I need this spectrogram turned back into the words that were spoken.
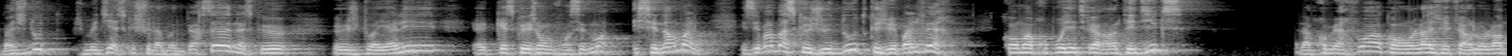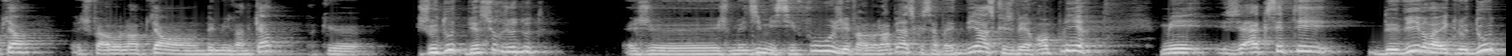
bah, je doute. Je me dis, est-ce que je suis la bonne personne? Est-ce que euh, je dois y aller? Qu'est-ce que les gens vont penser de moi? Et c'est normal. Et c'est pas parce que je doute que je vais pas le faire. Quand on m'a proposé de faire un TEDx, la première fois, quand là, je vais faire l'Olympia, je vais faire l'Olympia en 2024, donc, je doute, bien sûr, je doute. Et je, je me dis, mais c'est fou, je vais faire l'Olympia, est-ce que ça va être bien Est-ce que je vais remplir? Mais j'ai accepté de vivre avec le doute,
